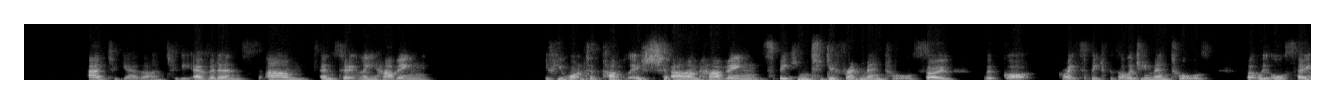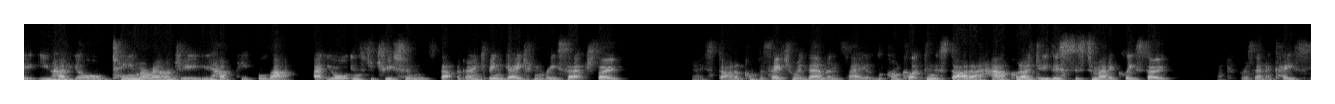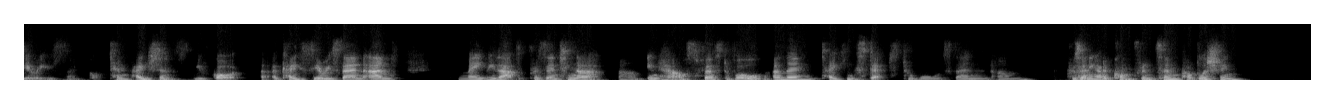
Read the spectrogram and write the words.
add together to the evidence um, and certainly having if you want to publish um, having speaking to different mentors so we've got great speech pathology mentors but we also you have your team around you you have people that at your institutions that are going to be engaged in research. So you know, start a conversation with them and say look i'm collecting this data. How could i do this systematically so i could present a case series? I've got 10 patients. You've got a case series then and maybe that's presenting that um, in-house first of all and then taking steps towards then um, presenting at a conference and publishing.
